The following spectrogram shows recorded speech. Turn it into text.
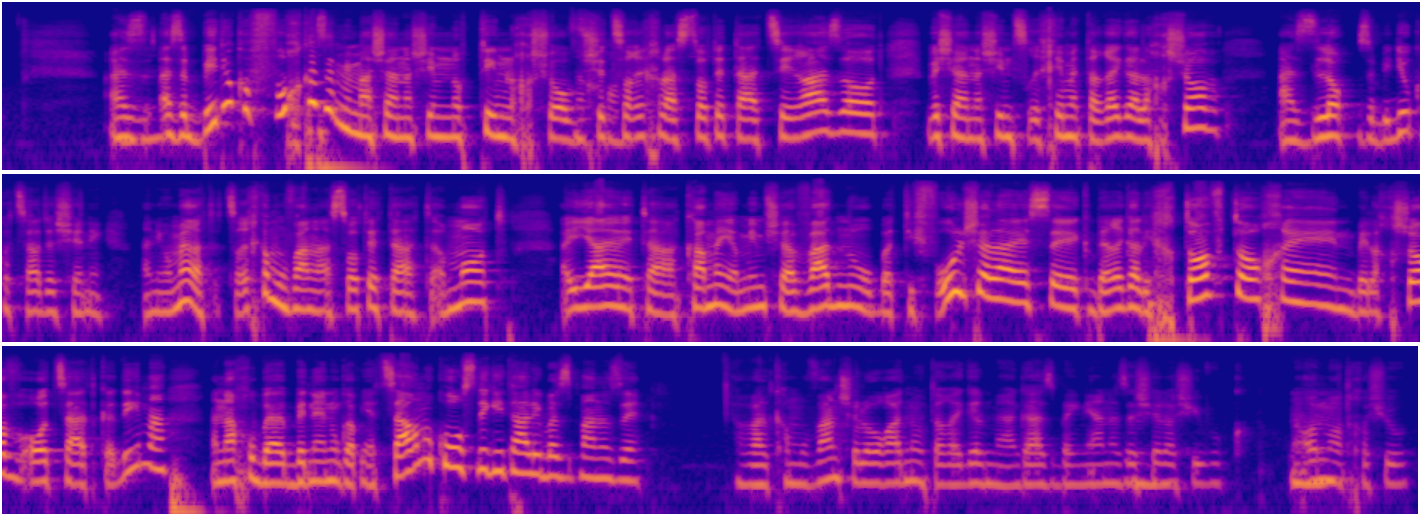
אז, mm-hmm. אז זה בדיוק הפוך כזה ממה שאנשים נוטים לחשוב, נכון. שצריך לעשות את העצירה הזאת, ושאנשים צריכים את הרגע לחשוב. אז לא, זה בדיוק הצד השני. אני אומרת, צריך כמובן לעשות את ההתאמות. היה את הכמה ימים שעבדנו בתפעול של העסק, ברגע לכתוב תוכן, בלחשוב עוד צעד קדימה. אנחנו בינינו גם יצרנו קורס דיגיטלי בזמן הזה, אבל כמובן שלא הורדנו את הרגל מהגז בעניין הזה של mm-hmm. השיווק. מאוד mm-hmm. מאוד חשוב.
